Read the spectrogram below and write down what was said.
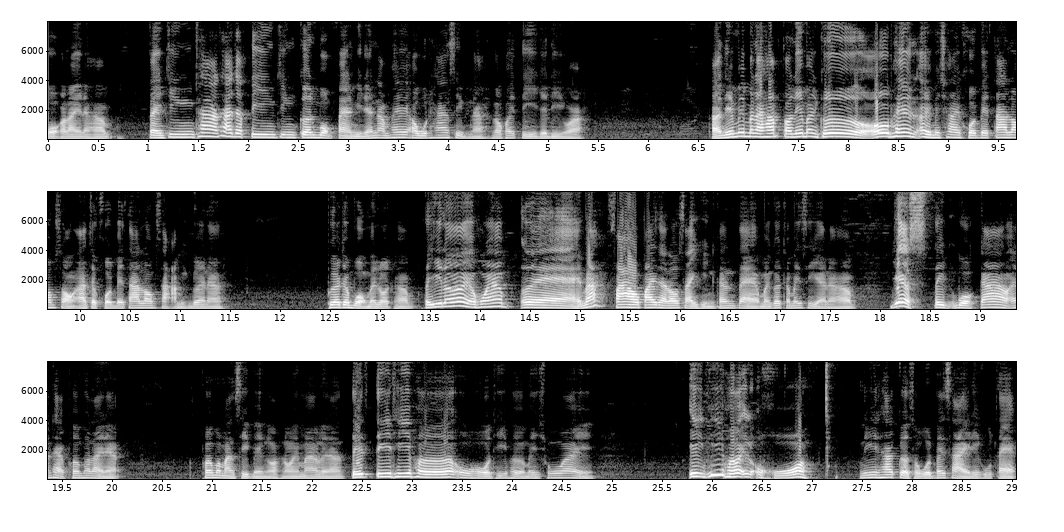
บวกอะไรนะครับ แต่จริงถ้าถ้าจะตีจริงเกินบวกแปดหมีแนะนำให้อาวุธ 50 นะแล้วค่อยตีจะดีกว่า อันนี้ไม่เป็นไรครับ ตอนนี้มันคือ Open เอ้ยไม่ใช่โค้ดเบต้ารอบสองอาจจะโค้ดเบต้ารอบสามอีกด้วยนะ เพื่อจะบวกไม่ลดครับ ตีเลยโอ้โหครับเออเห็นไหมฟาวไปแต่เราใส่หินกันแตกมันก็จะไม่เสียนะครับ yes ติดบวก9 a t t a c k เพิ่มเท่าไหร่เนี่ย เพิ่มประมาณ 10 เองเหรอ น้อยมากเลยนะ ติดตีทีเพอโอ้โห ทีเพอไม่ช่วย อีกพี่เพออีก โอ้โห นี่ถ้าเกิดสมมติไม่ใส่นี่กูแตก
